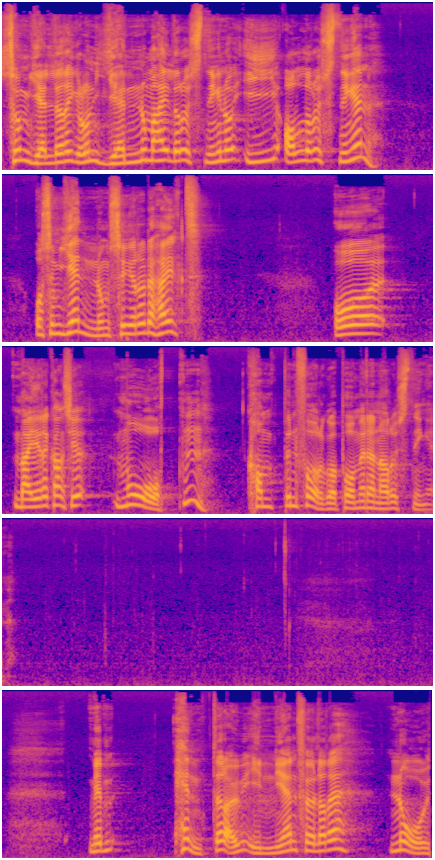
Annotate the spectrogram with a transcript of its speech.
som gjelder i grunnen gjennom hele rustningen og i all rustningen. Og som gjennomsyrer det helt. Og mer kanskje måten kampen foregår på med denne rustningen. Vi henter òg inn igjen, føler jeg, noe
